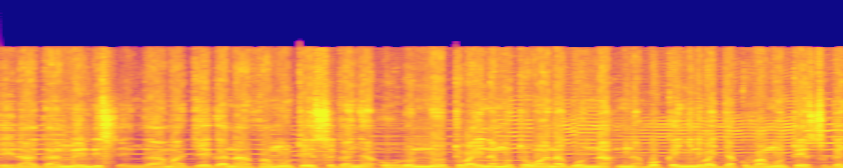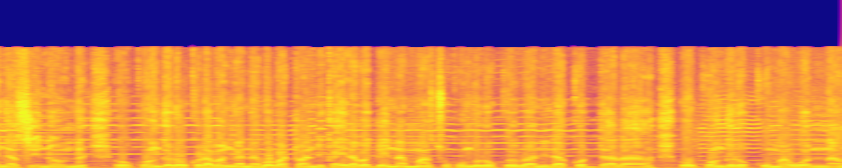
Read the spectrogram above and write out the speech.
era agambye ndi senga amagye ganaava mu nteeseganya olwo nno tebalina mutawaana gwonna nabo kennyini bajja kuva mu nteeseganya zino okwongera okulaba nga nabo batandika era bagenda maaso okwongera okwerwanirako ddala okwongera okukuuma wonna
